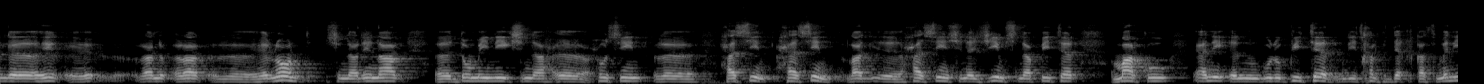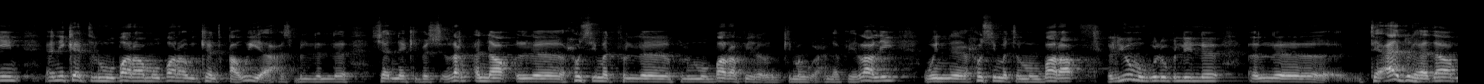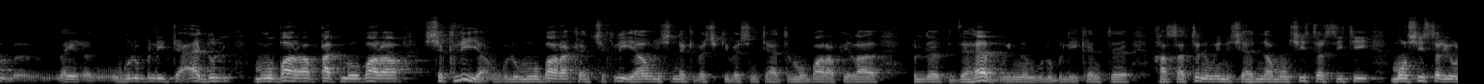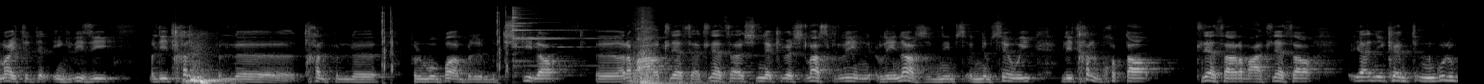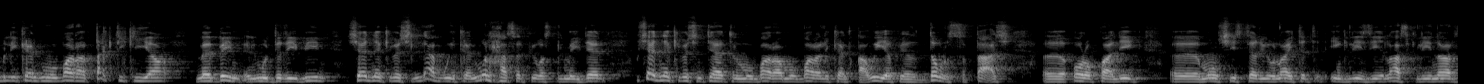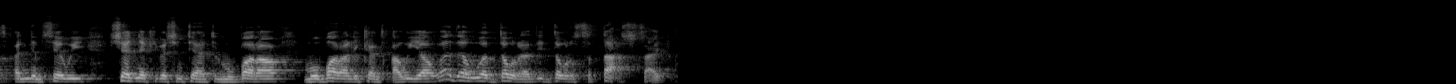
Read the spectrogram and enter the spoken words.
هيرنوند شنا رينار دومينيك شنا حسين حسين حسين حسين شنا جيمس شنا بيتر ماركو يعني نقولوا بيتر اللي دخل في الدقيقة 80 يعني كانت المباراة مباراة وين كانت قوية حسب شأننا كيفاش رغم أن حسمت في المباراة في كما نقولوا إحنا في لالي وين حسمت المباراة اليوم نقولوا باللي التعادل هذا نقولوا باللي تعادل مباراة بقات مباراة شكلية نقولوا مباراة كانت شكلية وين شفنا كيفاش كيفاش انتهت المباراة في في الذهاب وين نقولوا باللي كانت خاصة وين شاهدنا مانشستر سيتي مانشستر يونايتد الإنجليزي. اللي دخل في دخل في في المباراه بالتشكيلة آه، ربعة ثلاثة ثلاثة شفنا كيفاش لاسك لينارز النمساوي اللي دخل بخطة ثلاثة أربعة ثلاثة. يعني كانت نقولوا بلي كانت مباراة تكتيكية ما بين المدربين. شاهدنا كيفاش اللعب وين كان منحصر في وسط الميدان وشاهدنا كيفاش انتهت المباراة مباراة اللي كانت قوية في الدور 16 آه، أوروبا ليغ آه، مانشستر يونايتد الانجليزي لاسك لينارز النمساوي شاهدنا كيفاش انتهت المباراة مباراة اللي كانت قوية وهذا هو الدور هذه الدور 16 سعيد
